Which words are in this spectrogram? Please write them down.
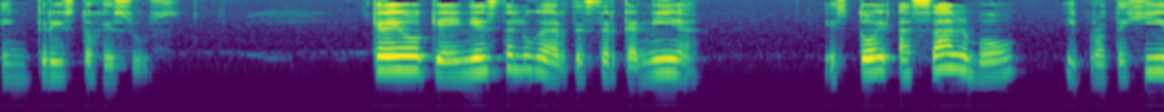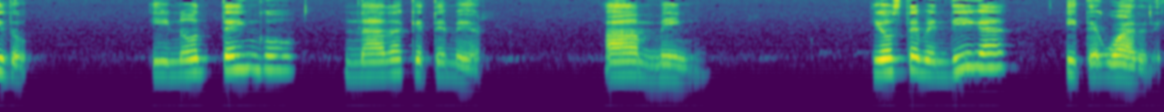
en Cristo Jesús. Creo que en este lugar de cercanía estoy a salvo y protegido y no tengo nada que temer. Amén. Dios te bendiga y te guarde.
